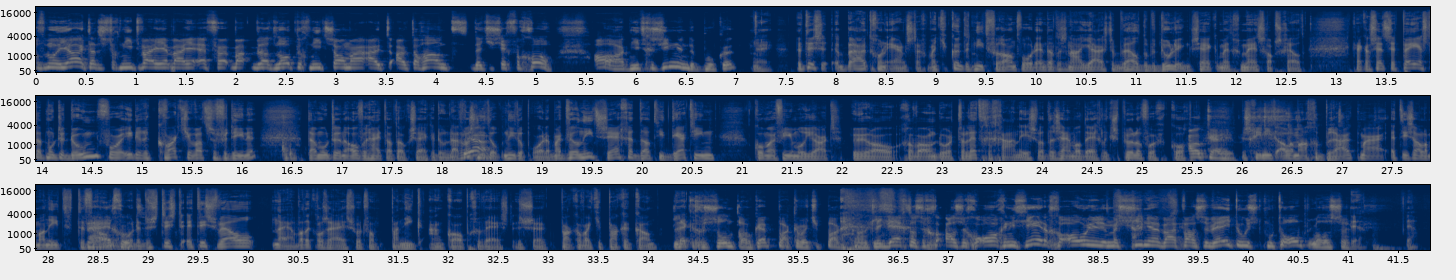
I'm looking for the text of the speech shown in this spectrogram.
13,5 miljard, dat is toch niet waar je, waar je even. dat loopt toch niet zomaar uit, uit de hand. Dat je zegt van goh, oh, had ik niet gezien in de boeken. Nee, het is buitengewoon ernstig. Want je kunt het niet verantwoorden. En dat is nou juist wel de bedoeling. Zeker met gemeenschapsgeld. Kijk, als ZZP'ers dat moeten doen. voor iedere kwartje wat ze verdienen. dan moet een overheid dat ook zeker doen. Dat was Ja. niet, op, niet op orde. Maar het wil niet zeggen dat die 13,4 miljard euro. gewoon door het toilet gegaan is. Want er zijn wel degelijk spullen voor gekocht. Misschien niet allemaal gebruikt. maar het is allemaal niet te Nee, Dus het is, het is wel, nou ja, wat ik al zei. een soort van paniekaankoop geweest. Dus eh, pakken wat je pakken kan. Lekker gezond ook, hè? Pakken wat je pakken kan. Het klinkt echt als een, als een georganiseerde, geoliede machine. waarvan ze weten hoe ze het moeten oplossen. Ja, ja.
